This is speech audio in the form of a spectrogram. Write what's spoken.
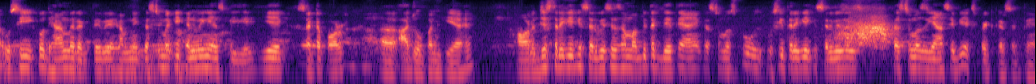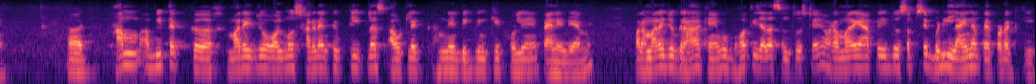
उसी को ध्यान में रखते हुए हमने कस्टमर की कन्वीनियंस के लिए ये एक सेटअप और आज ओपन किया है। और जिस तरीके की सर्विसेज़ हम अभी तक देते आए हैं कस्टमर्स को उसी तरीके की सर्विसेज़ कस्टमर्स यहाँ से भी एक्सपेक्ट कर सकते हैं। हम अभी तक, हमारे जो ऑलमोस्ट 150 प्लस आउटलेट हमने बिग विंग के खोले हैं पैन इंडिया में, और हमारे जो ग्राहक हैं वो बहुत ही ज़्यादा संतुष्ट हैं और हमारे यहाँ पे जो सबसे बड़ी लाइनअप है प्रोडक्ट की,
